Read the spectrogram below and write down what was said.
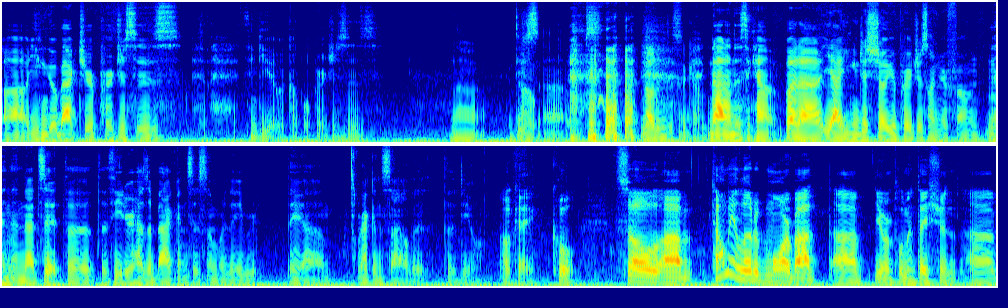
uh, you can go back to your purchases. I think you have a couple purchases. No, this, Oh. uh, Not in this account. Not on this account, but uh, yeah, you can just show your purchase on your phone, Mhm. and then that's it. the The theater has a backend system where they re- they um, reconcile the, the deal. Okay, cool. So um, tell me a little bit more about uh, your implementation. Uh,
